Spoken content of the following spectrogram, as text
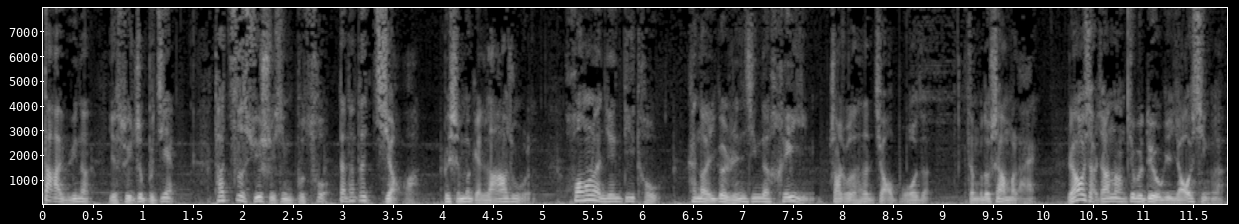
大鱼呢也随之不见。他自诩水性不错，但他的脚啊被什么给拉住了，慌乱间低头看到一个人形的黑影抓住了他的脚脖子，怎么都上不来。然后小张呢就被队友给摇醒了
